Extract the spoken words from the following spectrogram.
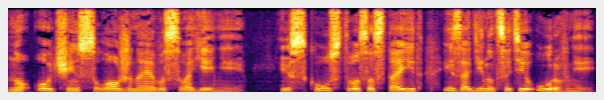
но очень сложная в освоении — Искусство состоит из одиннадцати уровней.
